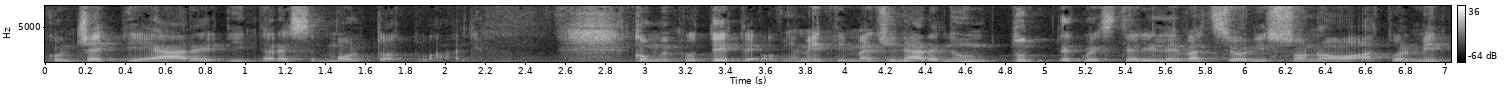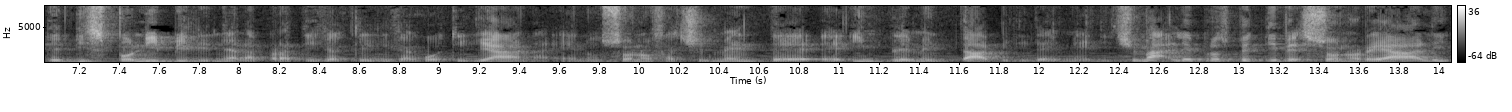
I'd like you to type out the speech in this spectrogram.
concetti e aree di interesse molto attuali. Come potete ovviamente immaginare, non tutte queste rilevazioni sono attualmente disponibili nella pratica clinica quotidiana e non sono facilmente eh, implementabili dai medici, ma le prospettive sono reali,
